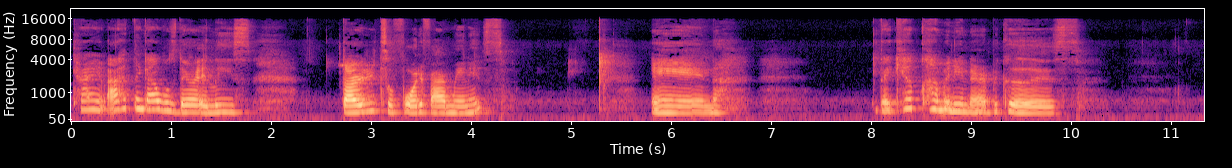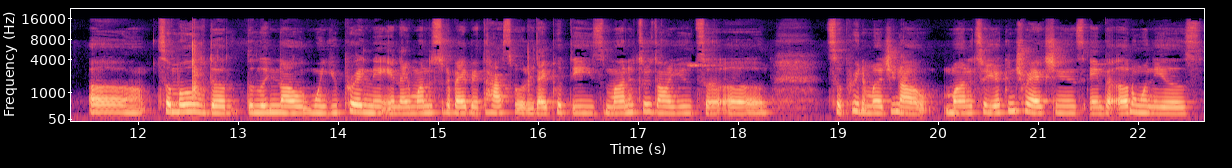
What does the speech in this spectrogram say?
came. I think I was there at least thirty to forty five minutes, and they kept coming in there because uh, to move the, the, you know, when you're pregnant and they monitor the baby at the hospital, they put these monitors on you to, uh, to pretty much, you know, monitor your contractions. And the other one is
